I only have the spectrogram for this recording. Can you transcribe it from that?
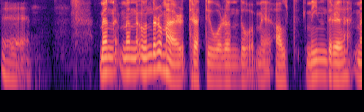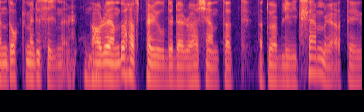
Eh. Men, men under de här 30 åren då med allt mindre men dock mediciner. Mm. Har du ändå haft perioder där du har känt att, att du har blivit sämre? Att det,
